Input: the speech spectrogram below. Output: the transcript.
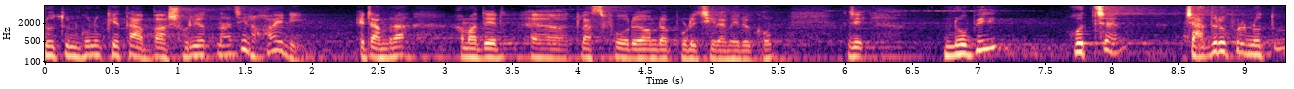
নতুন কোনো কেতাব বা শরীয়ত নাজিল হয়নি। এটা আমরা আমাদের ক্লাস ফোরেও আমরা পড়েছিলাম এরকম যে নবী হচ্ছেন যাদের উপরে নতুন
